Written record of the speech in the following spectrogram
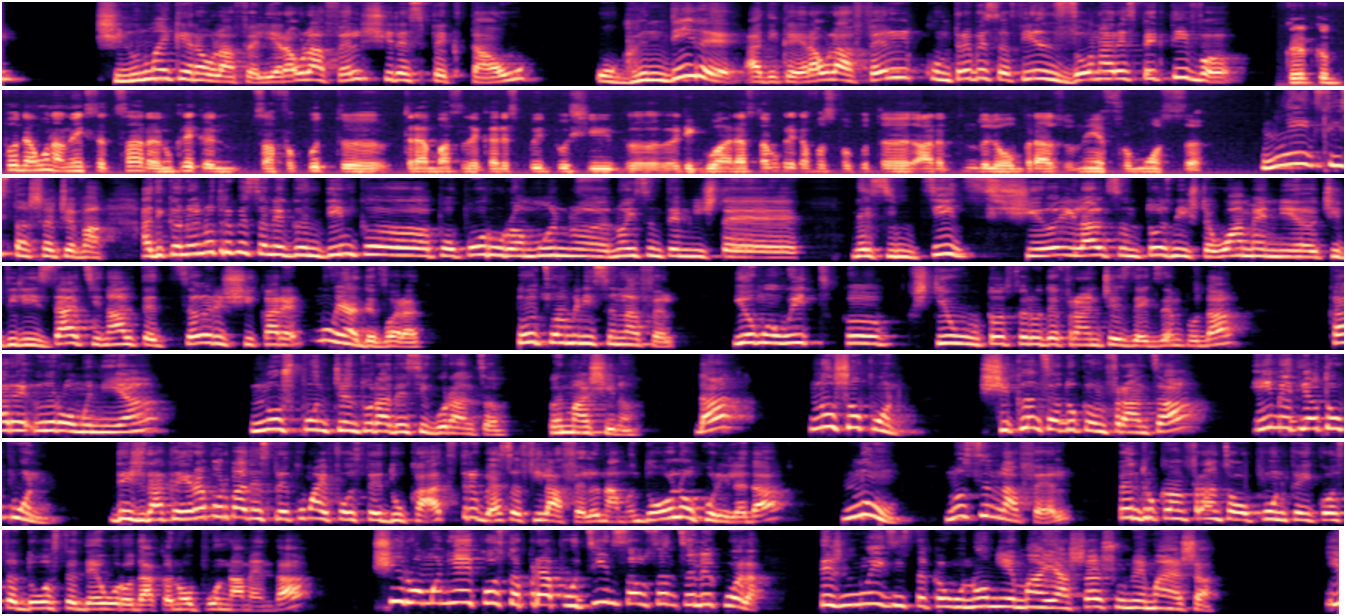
și nu numai că erau la fel, erau la fel și respectau o gândire, adică erau la fel cum trebuie să fie în zona respectivă. Cred că totdeauna nu există țară, nu cred că s-a făcut uh, treaba asta de care spui tu și uh, rigoarea asta, nu cred că a fost făcută arătându-le obrazul, nu e frumos să. Nu există așa ceva. Adică noi nu trebuie să ne gândim că poporul român, noi suntem niște nesimțiți și ăilalți sunt toți niște oameni civilizați în alte țări și care nu e adevărat. Toți oamenii sunt la fel. Eu mă uit că știu tot felul de francezi, de exemplu, da? Care în România nu își pun centura de siguranță în mașină. Da? Nu și-o pun. Și când se duc în Franța, imediat o pun. Deci dacă era vorba despre cum ai fost educat, trebuia să fii la fel în amândouă locurile, da? Nu, nu sunt la fel, pentru că în Franța o pun că îi costă 200 de euro dacă nu o pun amenda și în România îi costă prea puțin sau să înțeleg cu ăla. Deci nu există că un om e mai așa și unul e mai așa.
